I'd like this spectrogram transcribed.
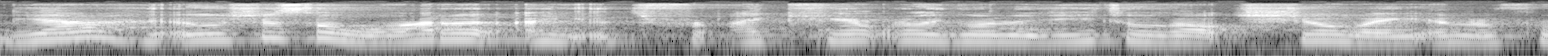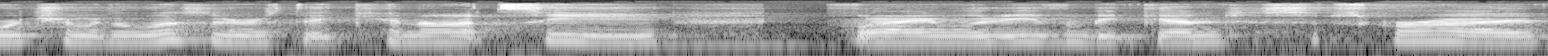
yeah, it was just a lot of. I I can't really go into detail without showing, and unfortunately, the listeners they cannot see when I would even begin to subscribe.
